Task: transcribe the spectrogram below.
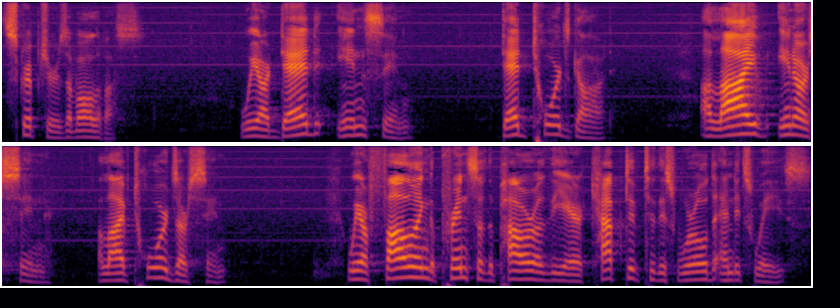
scriptures of all of us. We are dead in sin, dead towards God, alive in our sin, alive towards our sin. We are following the prince of the power of the air, captive to this world and its ways.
